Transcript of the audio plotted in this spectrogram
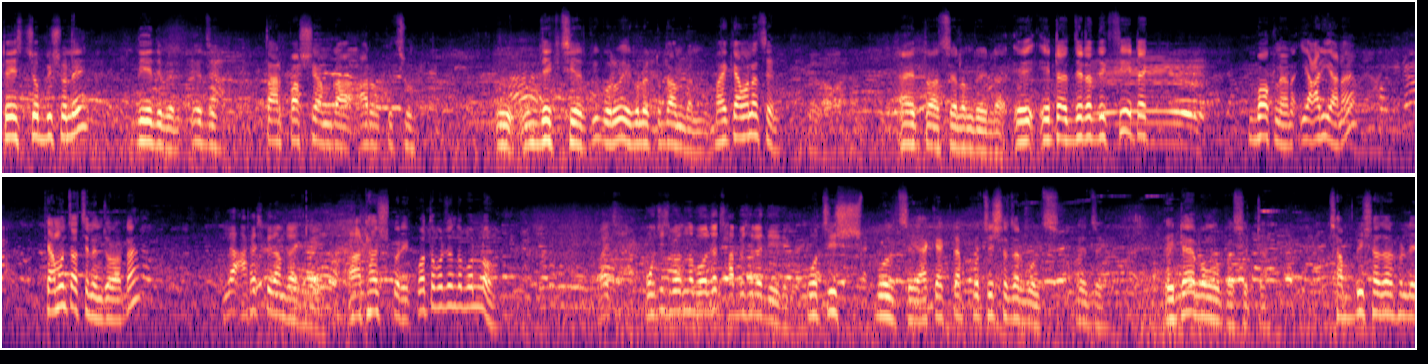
তেইশ চব্বিশ হলে দিয়ে দেবেন। এই যে তার পাশে আমরা আরও কিছু দেখছি আর কি গরু এগুলো একটু দাম দাম। ভাই কেমন আছেন? এই তো আছে আলহামদুলিল্লাহ। এটা যেটা দেখছি এটা বকনা না আরিয়া না? কেমন চাচ্ছিলেন জোড়াটা? আঠাশ করে দাম চাইছে ভাই। আঠাশ করে। কত পর্যন্ত বলল? পঁচিশ পর্যন্ত বলছে ছাব্বিশ হলে দিয়ে দেবে। পঁচিশ বলছে এক একটা পঁচিশ হাজার বলছে। এই যে এইটা এবং ও পাশেরটা। ছাব্বিশ হাজার হলে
